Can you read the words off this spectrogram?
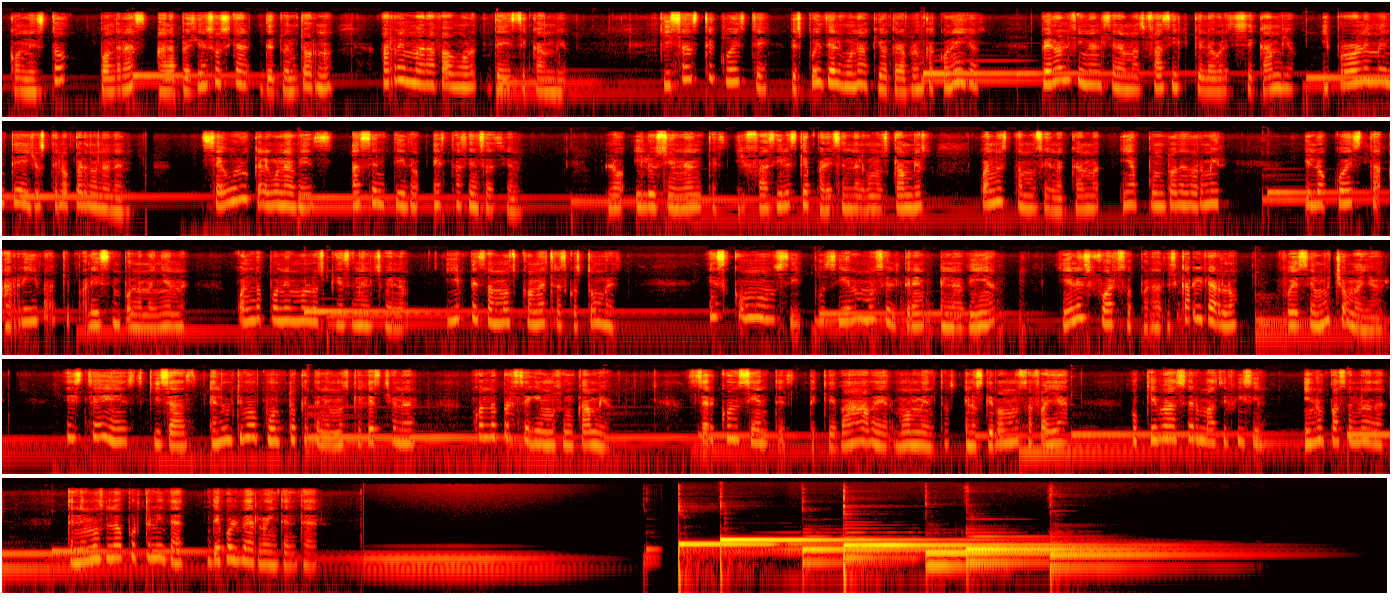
Con esto pondrás a la presión social de tu entorno a remar a favor de ese cambio. Quizás te cueste después de alguna que otra bronca con ellos, pero al final será más fácil que logres ese cambio y probablemente ellos te lo perdonarán. Seguro que alguna vez has sentido esta sensación, lo ilusionantes y fáciles que parecen algunos cambios cuando estamos en la cama y a punto de dormir, y lo cuesta arriba que parecen por la mañana cuando ponemos los pies en el suelo y empezamos con nuestras costumbres. Es como si pusiéramos el tren en la vía y el esfuerzo para descarrilarlo fuese mucho mayor. Este es quizás el último punto que tenemos que gestionar cuando perseguimos un cambio. Ser conscientes de que va a haber momentos en los que vamos a fallar o que va a ser más difícil y no pasa nada. Tenemos la oportunidad de volverlo a intentar.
